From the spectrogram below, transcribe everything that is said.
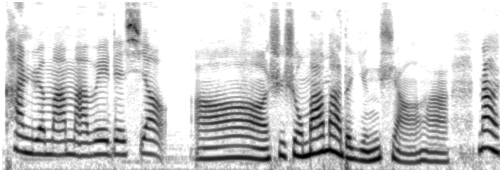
看着妈妈微着笑。啊，是受妈妈的影响哈。那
